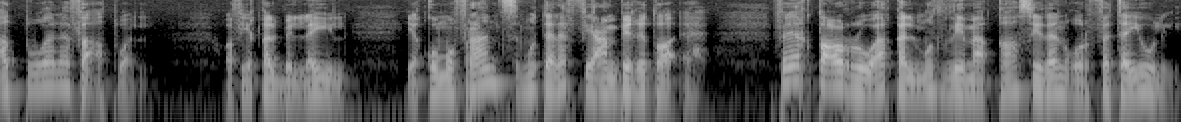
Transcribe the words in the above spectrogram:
أطول فأطول. وفي قلب الليل يقوم فرانس متلفعا بغطائه فيقطع الرواق المظلم قاصدا غرفة يولي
